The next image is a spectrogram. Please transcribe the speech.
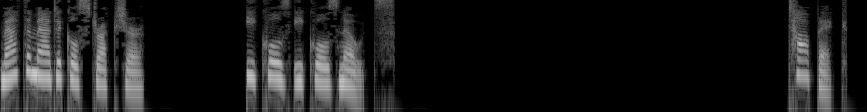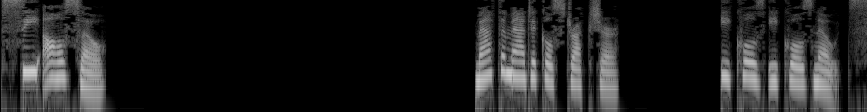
Mathematical structure equals equals notes Topic. See also. Mathematical structure. Equals equals notes.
